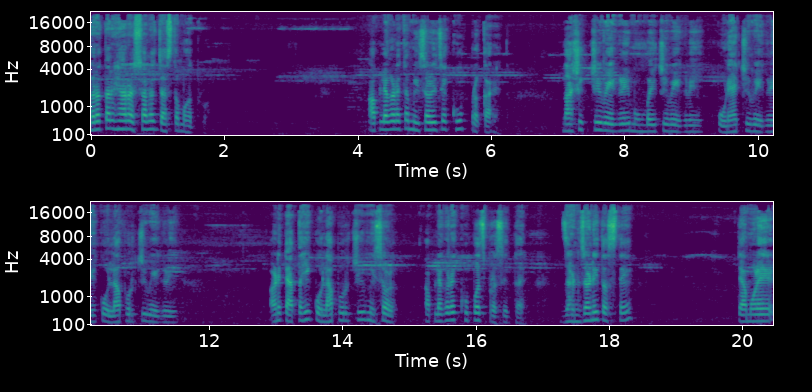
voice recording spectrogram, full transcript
खरं तर ह्या रशालाच जास्त महत्त्व. आपल्याकडे तर मिसळीचे खूप प्रकार आहेत. नाशिकची वेगळी मुंबईची वेगळी पुण्याची वेगळी कोल्हापूरची वेगळी आणि त्यातही कोल्हापूरची मिसळ आपल्याकडे खूपच प्रसिद्ध आहे. झणझणीत असते. त्यामुळे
